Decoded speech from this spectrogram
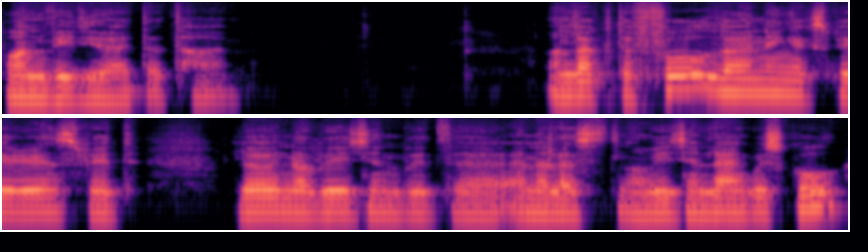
one video at a time. Unlock the full learning experience with Learn Norwegian with the NLS Norwegian Language School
